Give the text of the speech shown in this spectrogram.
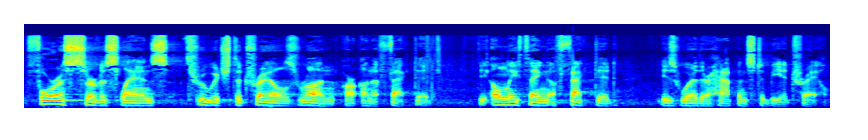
Forest Service lands through which the trails run are unaffected. The only thing affected is where there happens to be a trail.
